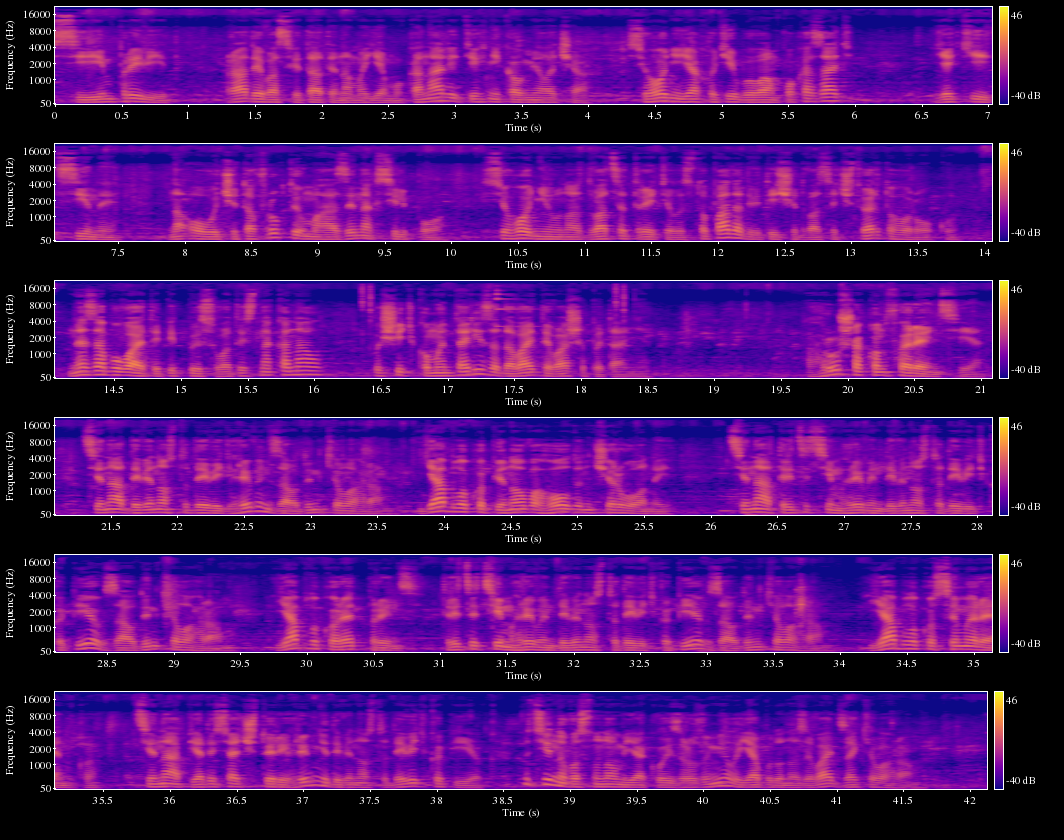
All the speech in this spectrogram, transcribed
Всім привіт! Радий вас вітати на моєму каналі Техніка в мілочах. Сьогодні я хотів би вам показати, які ціни на овочі та фрукти в магазинах Сільпо. Сьогодні у нас 23 листопада 2024 року. Не забувайте підписуватись на канал, пишіть коментарі, задавайте ваші питання. Груша конференція. Ціна 99 гривень за 1 кг. Яблуко Пінова Голден червоний. Ціна 37 гривень 99 копійок за 1 кг. Яблуко Red Prince 37 гривень 99 копійок за 1 кг. Яблуко Семиренко. Ціна 54 гривні 99 копійок. Ну, ціну в основному, як ви зрозуміли, я буду називати за кілограм.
